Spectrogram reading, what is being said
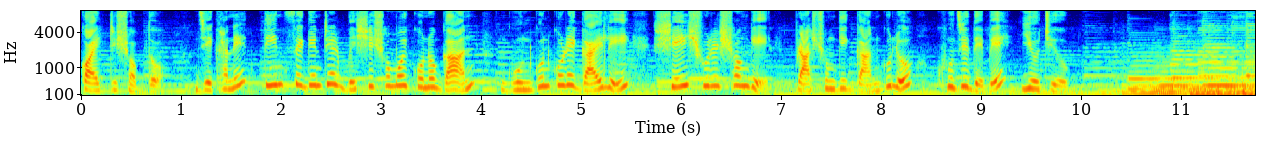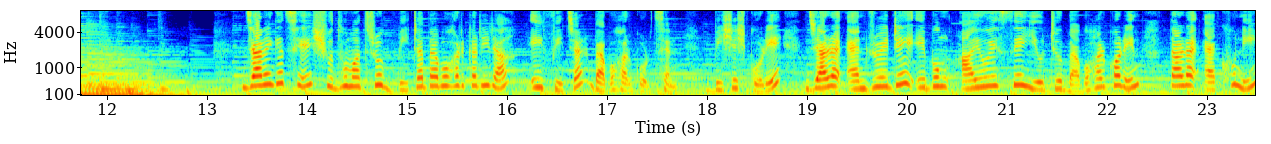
কয়েকটি শব্দ। যেখানে তিন সেকেন্ডের বেশি সময় কোনো গান গুনগুন করে গাইলেই সেই সুরের সঙ্গে প্রাসঙ্গিক গানগুলো খুঁজে দেবে ইউটিউব। জানা গেছে, শুধুমাত্র বিটা ব্যবহারকারীরা এই ফিচার ব্যবহার করছেন। বিশেষ করে যারা অ্যান্ড্রয়েডে এবং আইওএসে ইউটিউব ব্যবহার করেন, তারা এখনই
